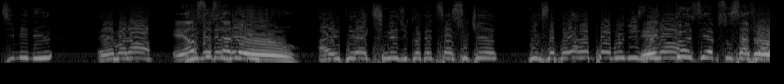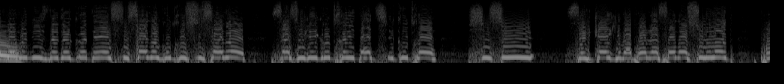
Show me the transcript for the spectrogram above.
diminue. Et voilà, Et un Susanoo a été activé du côté de Sasuke. Donc ça fait un point bonus Et déjà. deuxième Ça fait un point bonus des deux côtés. Susanoo contre Susanoo. Sasuke contre Itachi, contre Shisui. C'est lequel qui va prendre l'ascendant sur l'autre. Pour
